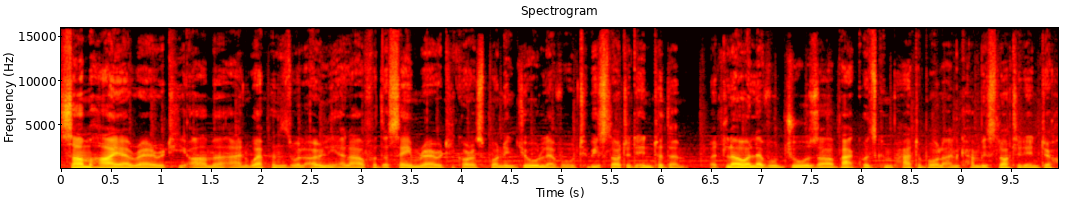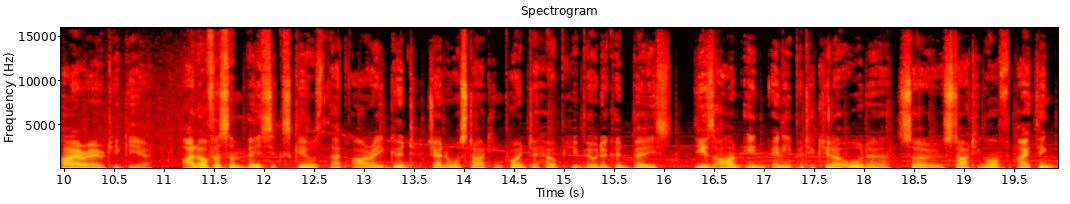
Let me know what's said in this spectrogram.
Some higher rarity armor and weapons will only allow for the same rarity corresponding jewel level to be slotted into them, but lower level jewels are backwards compatible and can be slotted into higher rarity gear. I'll offer some basic skills that are a good general starting point to help you build a good base. These aren't in any particular order, so starting off I think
